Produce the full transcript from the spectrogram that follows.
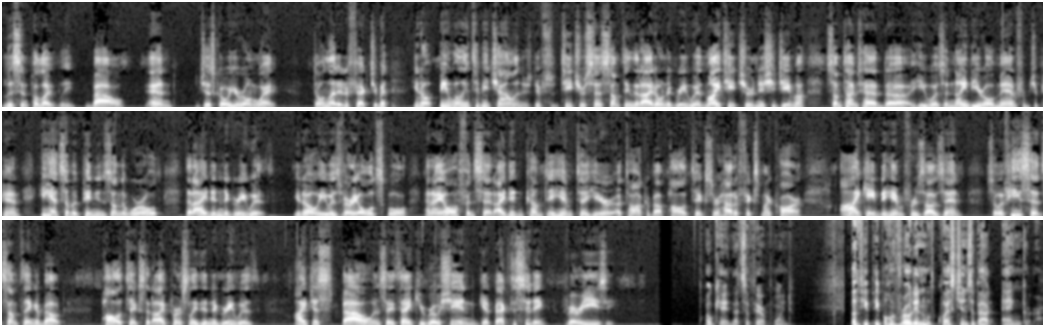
listen politely, bow, and just go your own way. Don't let it affect you, but you know, be willing to be challenged. If a teacher says something that I don't agree with, my teacher Nishijima sometimes had. Uh, he was a 90-year-old man from Japan. He had some opinions on the world that I didn't agree with. You know, he was very old school. And I often said, I didn't come to him to hear a talk about politics or how to fix my car. I came to him for Zazen. So if he said something about politics that I personally didn't agree with, I just bow and say thank you, Roshi, and get back to sitting. Very easy. Okay, that's a fair point. A few people have wrote in with questions about anger.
